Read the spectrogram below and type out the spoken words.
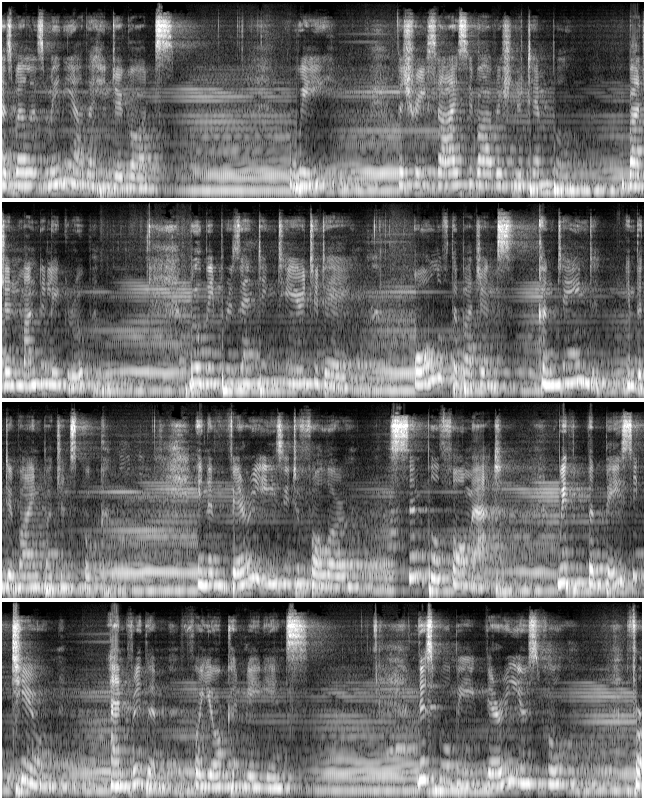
as well as many other Hindu gods. We, the Sri Sai Siva Vishnu Temple Bhajan Mandali Group, will be presenting to you today all of the bhajans contained in the Divine Bhajans book in a very easy to follow, simple format with the basic tune and rhythm for your convenience. This will be very useful for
